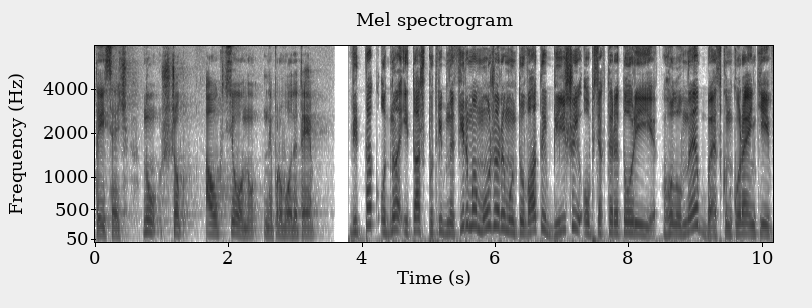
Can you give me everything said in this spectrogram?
тисяч. Ну щоб аукціону не проводити. Відтак, одна і та ж потрібна фірма може ремонтувати більший обсяг території. Головне без конкурентів,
